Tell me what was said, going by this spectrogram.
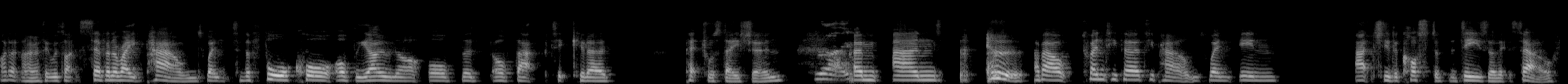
i don't know if it was like seven or eight pounds went to the forecourt of the owner of the of that particular petrol station right, um and about 20 30 pounds went in actually the cost of the diesel itself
